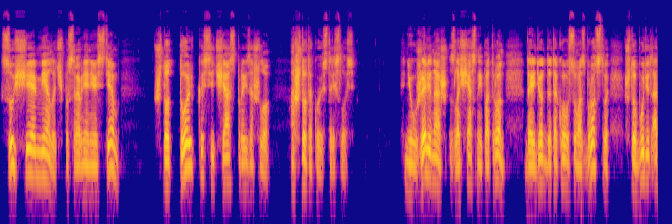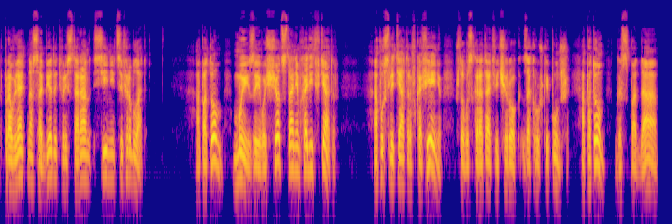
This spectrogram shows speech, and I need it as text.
сущая мелочь по сравнению с тем, что только сейчас произошло. А что такое стряслось? Неужели наш злосчастный патрон дойдет до такого сумасбродства, что будет отправлять нас обедать в ресторан «Синий циферблат»? А потом мы за его счет станем ходить в театр, а после театра в кофейню, чтобы скоротать вечерок за кружкой пунша, а потом, господа,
